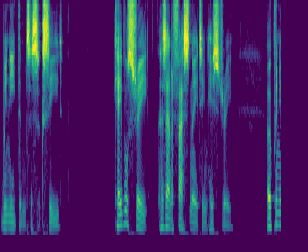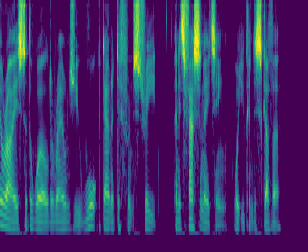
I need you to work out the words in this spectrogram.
We need them to succeed. Cable Street has had a fascinating history. Open your eyes to the world around you, walk down a different street, and it's fascinating what you can discover.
